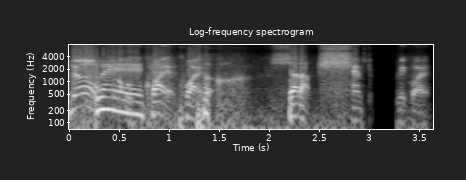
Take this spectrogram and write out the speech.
No! wait. Quiet, quiet. Shut up. Hamster, be quiet.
